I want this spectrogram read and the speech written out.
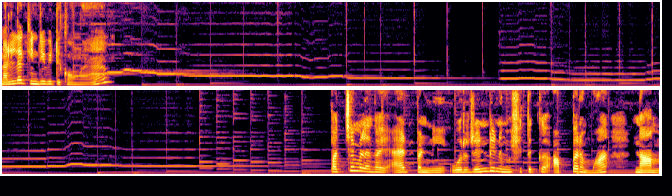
நல்லா கிண்டி விட்டுக்கோங்க. பச்சை மிளகாய் ஆட் பண்ணி ஒரு ரெண்டு நிமிஷத்துக்கு அப்புறமா நாம்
